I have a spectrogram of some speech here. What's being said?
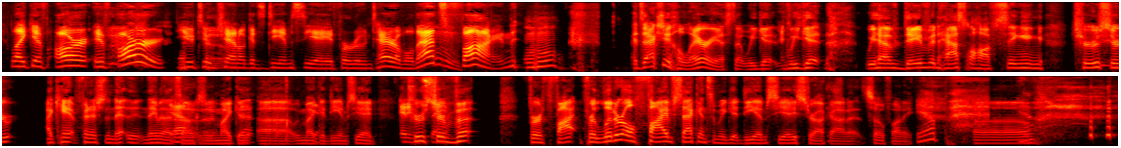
like if our if our YouTube channel gets DMCA'd for Rune Terrible, that's Mm. fine. Mhm. It's actually hilarious that we get we get we have David Hasselhoff singing "True Sir." I can't finish the, na- the name of that Yeah. song because we might get uh we might Yeah. get DMCA'd. Getting True. Surv for five for literal five seconds, and we get DMCA struck on it. It's so funny. Yep. Um,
